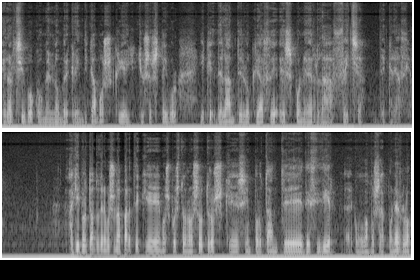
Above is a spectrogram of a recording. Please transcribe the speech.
el archivo con el nombre que le indicamos, create users table, y que delante lo que hace es poner la fecha de creación. Aquí, por tanto, tenemos una parte que hemos puesto nosotros, que es importante decidir eh, cómo vamos a ponerlo,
